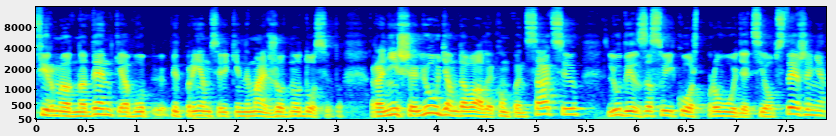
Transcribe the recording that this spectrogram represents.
фірми одноденки або підприємці, які не мають жодного досвіду? Раніше людям давали компенсацію, люди за свій кошт проводять ці обстеження,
